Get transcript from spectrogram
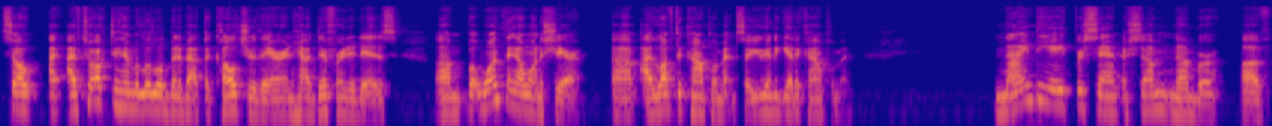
so I, have talked to him a little bit about the culture there and how different it is. Um, but one thing I want to share. Uh, I love to compliment, so you're going to get a compliment. Ninety-eight percent or some number of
